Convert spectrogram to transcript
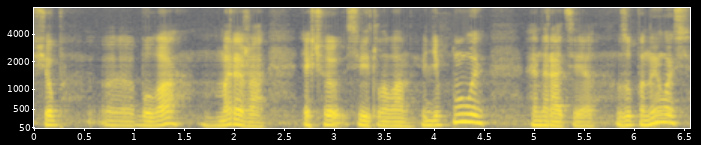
щоб е, була мережа. Якщо світло вам відімкнули, генерація зупинилась,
